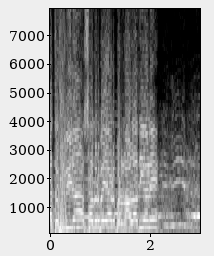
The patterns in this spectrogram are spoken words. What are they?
ਤਾਂ ਤਸਵੀਰਾਂ ਸਦਰ ਬਾਜ਼ਾਰ ਬਰਨਾਲਾ ਦੀਆਂ ਨੇ। ਮੀਤ ਹੈ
